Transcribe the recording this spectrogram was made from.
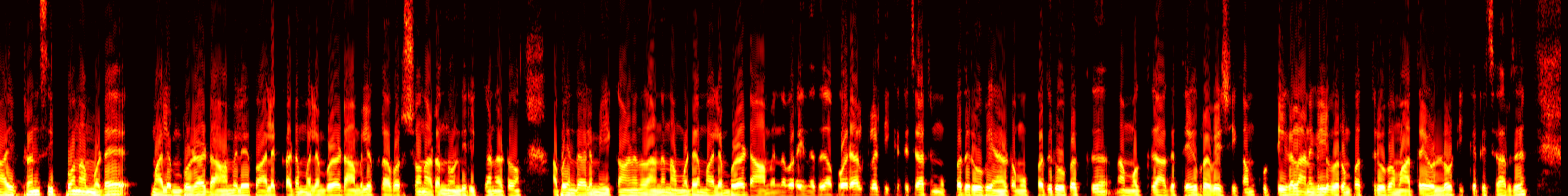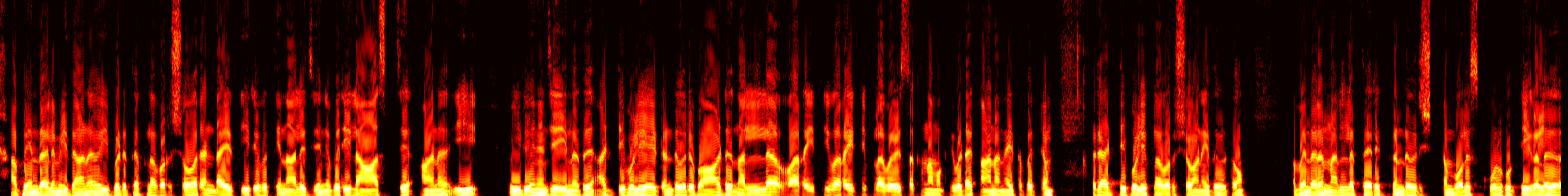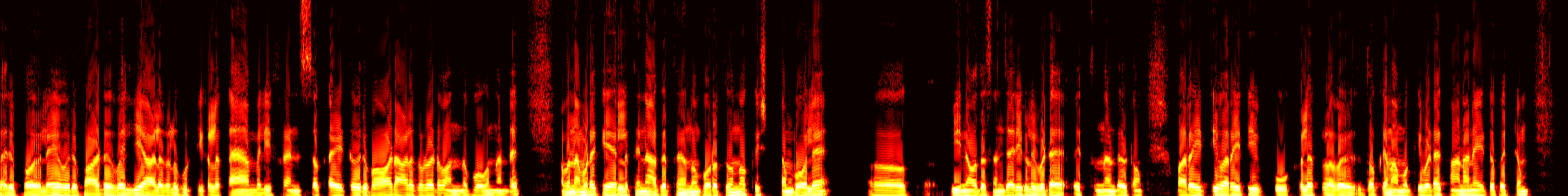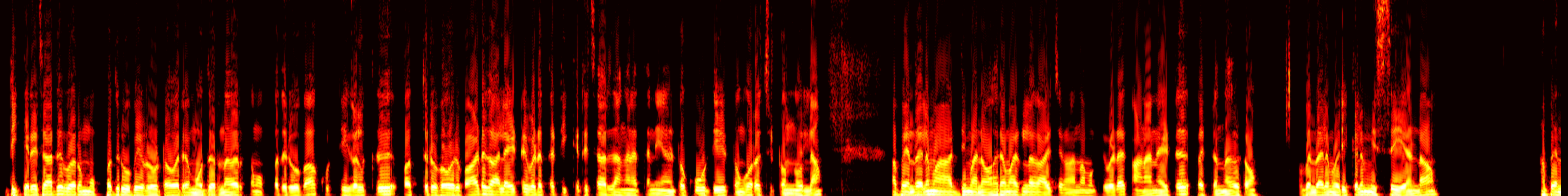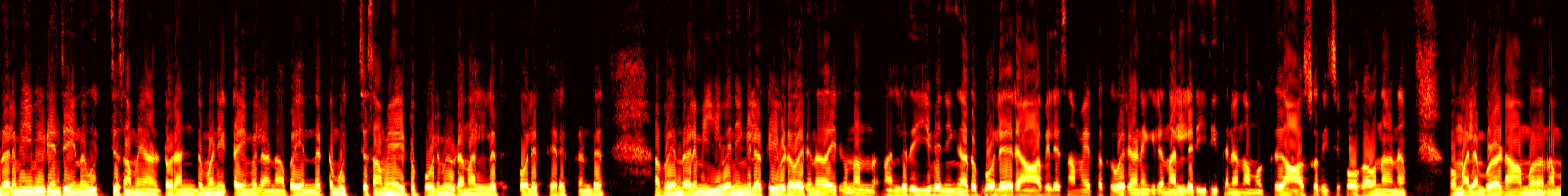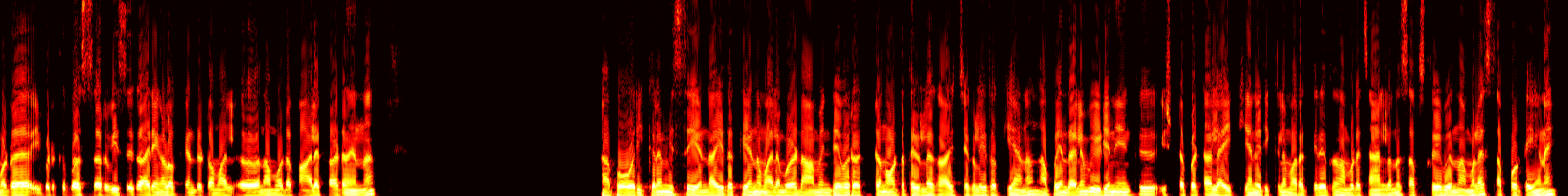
Hi friends ഇപ്പോൾ നമ്മുടെ മലമ്പുഴ ഡാമിൽ പാലക്കാട് മലമ്പുഴ ഡാമിൽ ഫ്ലവർ ഷോ നടന്നുകൊണ്ടിരിക്കുകയാണ് കേട്ടോ. അപ്പോൾ എന്തായാലും ഈ കാണുന്നതാണ് നമ്മുടെ മലമ്പുഴ ഡാം എന്ന് പറയുന്നത്. അപ്പോൾ ഒരാൾക്കുള്ള ടിക്കറ്റ് ചാർജ് മുപ്പത് രൂപയാണ് കേട്ടോ. മുപ്പത് രൂപക്ക് നമുക്ക് അകത്തേക്ക് പ്രവേശിക്കാം. കുട്ടികളാണെങ്കിൽ വെറും പത്ത് രൂപ മാത്രമേ ഉള്ളൂ ടിക്കറ്റ് ചാർജ് അപ്പോൾ എന്തായാലും ഇതാണ് ഇവിടുത്തെ ഫ്ലവർ ഷോ രണ്ടായിരത്തി ജനുവരി ലാസ്റ്റ് ആണ് ഈ വീഡിയോ ഞാൻ ചെയ്യുന്നത്. അടിപൊളിയായിട്ടുണ്ട്. ഒരുപാട് നല്ല വെറൈറ്റി വെറൈറ്റി ഫ്ലവേഴ്സ് ഒക്കെ നമുക്ക് ഇവിടെ കാണാനായിട്ട് പറ്റും. ഒരു അടിപൊളി ഫ്ലവർ ഷോ ആണ് ഇത് കേട്ടോ. അപ്പൊ എന്തായാലും നല്ല തിരക്കുണ്ട്. ഒരു ഇഷ്ടം പോലെ സ്കൂൾ കുട്ടികൾ അതുപോലെ ഒരുപാട് വലിയ ആളുകൾ കുട്ടികൾ ഫാമിലി ഫ്രണ്ട്സ് ഒക്കെ ആയിട്ട് ഒരുപാട് ആളുകളോട് വന്നു പോകുന്നുണ്ട്. അപ്പൊ നമ്മുടെ കേരളത്തിന് അകത്തു നിന്നും പുറത്തു നിന്നും ഒക്കെ ഇഷ്ടം പോലെ വിനോദസഞ്ചാരികൾ ഇവിടെ എത്തുന്നുണ്ട് കേട്ടോ. വെറൈറ്റി വെറൈറ്റി പൂക്കൾ ഫ്ലവർ ഇതൊക്കെ നമുക്ക് ഇവിടെ കാണാനായിട്ട് പറ്റും. ടിക്കറ്റ് ചാർജ് വെറും മുപ്പത് രൂപയുള്ളൂ കേട്ടോ. ഒരു മുതിർന്നവർക്ക് മുപ്പത് രൂപ കുട്ടികൾക്ക് പത്ത് രൂപ. ഒരുപാട് കാലമായിട്ട് ഇവിടുത്തെ ടിക്കറ്റ് ചാർജ് അങ്ങനെ തന്നെയാണ് കേട്ടോ. കൂട്ടിയിട്ടും കുറച്ചിട്ടൊന്നുമില്ല. അപ്പൊ എന്തായാലും അതിമനോഹരമായിട്ടുള്ള കാഴ്ചകളാണ് നമുക്ക് ഇവിടെ കാണാനായിട്ട് പറ്റുന്നത് കേട്ടോ. അപ്പോൾ എന്തായാലും ഒരിക്കലും മിസ് ചെയ്യേണ്ട. അപ്പോൾ എന്തായാലും ഈ വീഡിയോ ചെയ്യുന്നത് ഉച്ച സമയമാണ് കേട്ടോ. രണ്ട് മണി ടൈമിലാണ് അപ്പോൾ എന്നിട്ടും ഉച്ച സമയമായിട്ട് പോലും ഇവിടെ നല്ല പോലെ തിരക്കുണ്ട്. അപ്പോൾ എന്തായാലും ഈവനിങ്ങിലൊക്കെ ഇവിടെ വരുന്നതായിരിക്കും നല്ലത് ഈവനിങ് അതുപോലെ രാവിലെ സമയത്തൊക്കെ വരികയാണെങ്കിൽ നല്ല രീതിയിൽ തന്നെ നമുക്ക് ആസ്വദിച്ച് പോകാവുന്നതാണ്. അപ്പോൾ മലമ്പുഴ ഡാം നമ്മുടെ ഇവിടേക്ക് ബസ് സർവീസ് കാര്യങ്ങളൊക്കെ ഉണ്ട് കേട്ടോ. നമ്മുടെ പാലക്കാട് നിന്ന്. അപ്പോൾ ഒരിക്കലും മിസ് ചെയ്യേണ്ട. ഇതൊക്കെയാണ് മലമ്പുഴ ഡാമിന്റെ ഒരൊറ്റ നോട്ടത്തിലുള്ള കാഴ്ചകൾ ഇതൊക്കെയാണ്. അപ്പോൾ എന്തായാലും വീഡിയോ നിങ്ങൾക്ക് ഇഷ്ടപ്പെട്ടാൽ ലൈക്ക് ചെയ്യാൻ ഒരിക്കലും മറക്കരുത്. നമ്മുടെ ചാനലൊന്ന് സബ്സ്ക്രൈബ് ചെയ്ത് നമ്മളെ സപ്പോർട്ട് ചെയ്യണേ.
